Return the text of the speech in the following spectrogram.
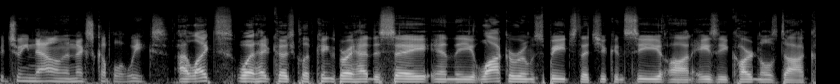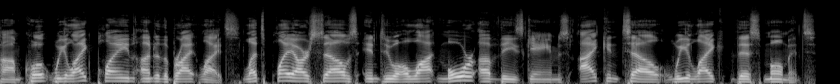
between now and the next couple of weeks. I liked what head coach Cliff Kingsbury had to say in the locker room speech that you can see on azcardinals.com. Quote, "We like playing under the bright lights. Let's play ourselves into a lot more of these games. I can tell we like this moment."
